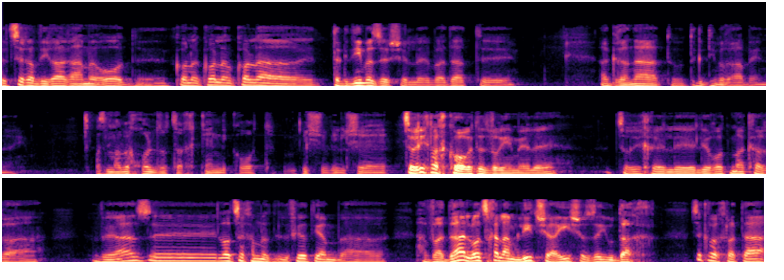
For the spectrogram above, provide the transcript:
יוצר אווירה רעה מאוד. כל, כל, כל התקדים הזה של ועדת אגרנט הוא תקדים רע בעיניי. אז מה בכל זאת צריך כן לקרות בשביל ש... צריך לחקור את הדברים האלה, צריך אה, לראות מה קרה, ואז אה, לא צריך, לפי דעתי, הוועדה לא צריכה להמליץ שהאיש הזה יודח. זו כבר החלטה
